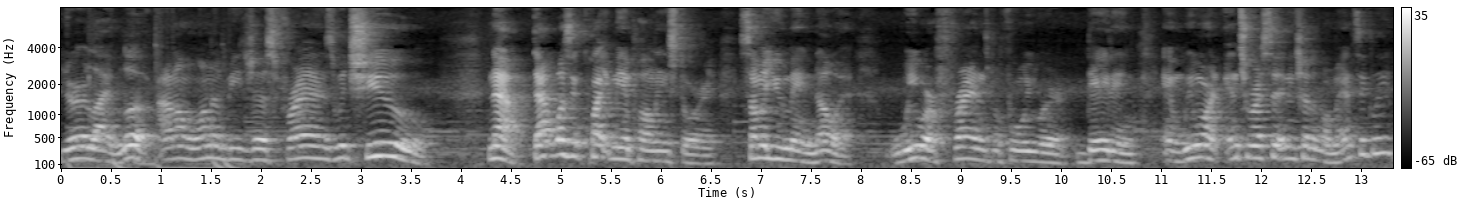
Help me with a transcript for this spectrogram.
You're like, look, I don't want to be just friends with you. Now, that wasn't quite me and Pauline's story. Some of you may know it. We were friends before we were dating, and we weren't interested in each other romantically.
